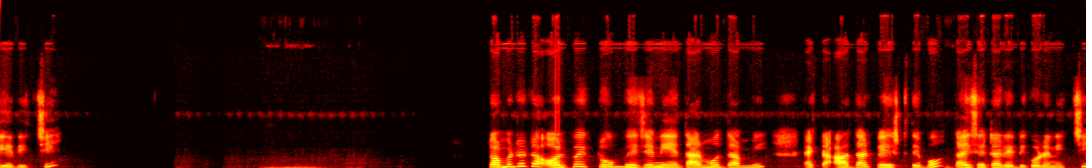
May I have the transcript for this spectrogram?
দিয়ে দিচ্ছি। টমেটোটা অল্প একটু ভেজে নিয়ে, তার মধ্যে আমি একটা আদার পেস্ট দেব, তাই সেটা রেডি করে নিচ্ছি।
